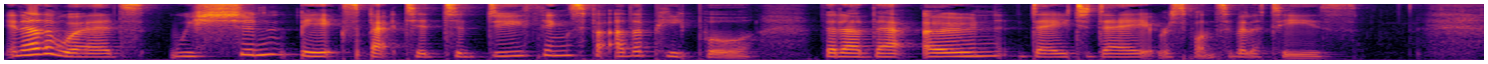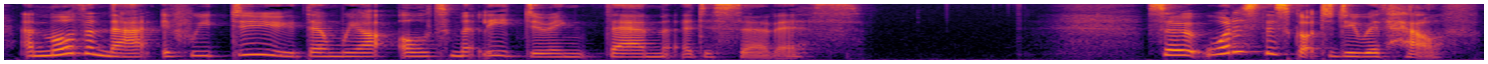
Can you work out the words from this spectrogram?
In other words, we shouldn't be expected to do things for other people that are their own day to day responsibilities. And more than that, if we do, then we are ultimately doing them a disservice. So, what has this got to do with health?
